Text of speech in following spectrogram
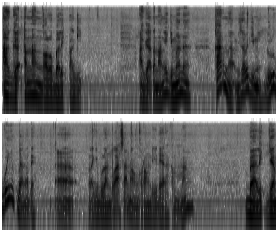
agak tenang kalau balik pagi. Agak tenangnya gimana? Karena misalnya gini dulu gue inget banget ya uh, lagi bulan puasa nongkrong di daerah Kemang balik jam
